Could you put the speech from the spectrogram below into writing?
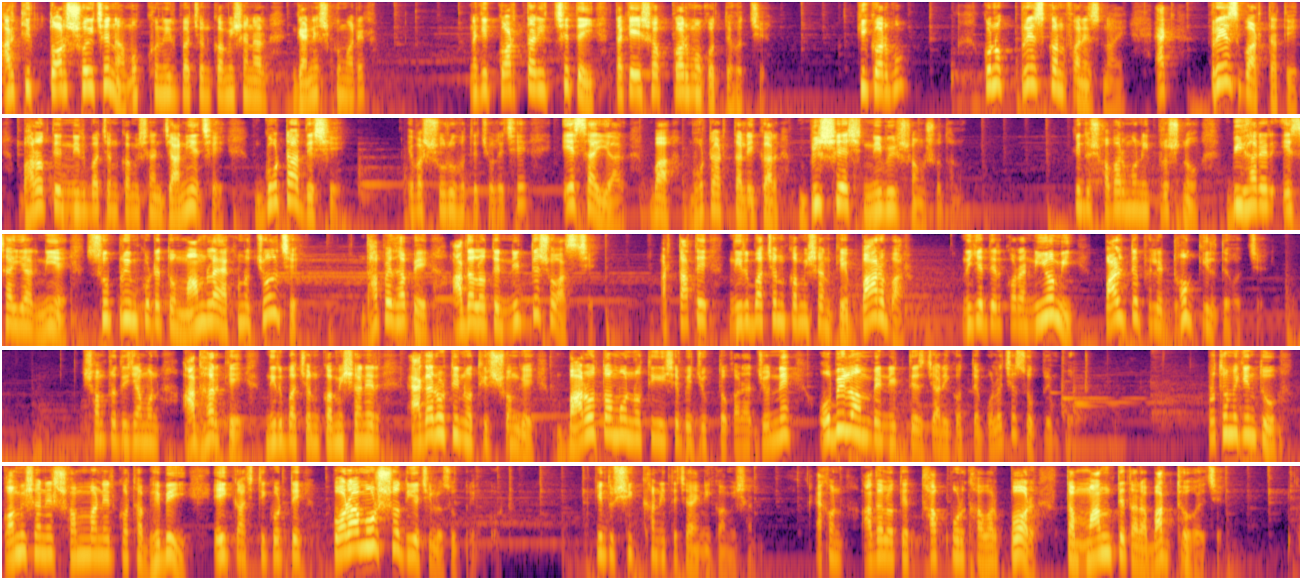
আর কি তর সইছে না মুখ্য নির্বাচন কমিশনার জ্ঞানেশ কুমারের? নাকি কর্তার ইচ্ছেতেই তাকে এসব কর্ম করতে হচ্ছে? কি কর্ম? কোনো প্রেস কনফারেন্স নয়, এক প্রেস বার্তাতে ভারতের নির্বাচন কমিশন জানিয়েছে গোটা দেশে এবার শুরু হতে চলেছে এসআইআর বা ভোটার তালিকার বিশেষ নিবিড় সংশোধন। কিন্তু সবার মনেই প্রশ্ন, বিহারের এসআইআর নিয়ে সুপ্রিম কোর্টে তো মামলা এখনও চলছে? ধাপে ধাপে আদালতের নির্দেশও আসছে। আর তাতে নির্বাচন কমিশনকে বারবার নিজেদের করা নিয়মই পাল্টে ফেলে ঢোঁক গিলতে হচ্ছে। সম্প্রতি যেমন আধারকে নির্বাচন কমিশনের এগারোটি নথির সঙ্গে বারোতম নথি হিসেবে যুক্ত করার জন্যে অবিলম্বে নির্দেশ জারি করতে বলেছে সুপ্রিম কোর্ট। প্রথমে কিন্তু কমিশনের সম্মানের কথা ভেবেই এই কাজটি করতে পরামর্শ দিয়েছিল সুপ্রিম কিন্তু শিক্ষা নিতে চায়নি কমিশন। এখন আদালতের থাপ্পড় খাওয়ার পর তা মানতে তারা বাধ্য হয়েছে।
